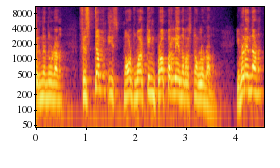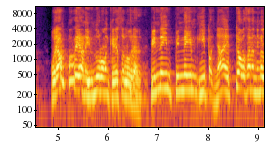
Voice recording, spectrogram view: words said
വരുന്നത് എന്തുകൊണ്ടാണ്? System is not working properly എന്ന പ്രശ്നമുള്ളതുകൊണ്ടാണ് ഇവിടെ എന്താണ്? ഒരാൾ പറയാണ് ഇരുന്നൂറോളം കേസുള്ള ഒരാൾ. പിന്നെയും പിന്നെയും ഈ ഞാൻ ഏറ്റവും അവസാനം നിങ്ങൾ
